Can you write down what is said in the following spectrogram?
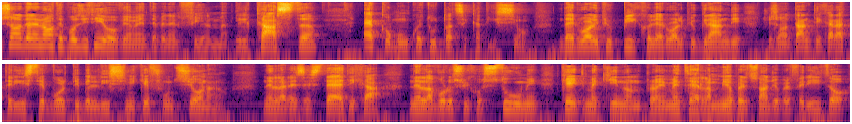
sono delle note positive ovviamente nel film. Il cast è comunque tutto azzeccatissimo. Dai ruoli più piccoli ai ruoli più grandi ci sono tanti caratteristi e volti bellissimi che funzionano nella resa estetica, nel lavoro sui costumi. Kate McKinnon probabilmente è il mio personaggio preferito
